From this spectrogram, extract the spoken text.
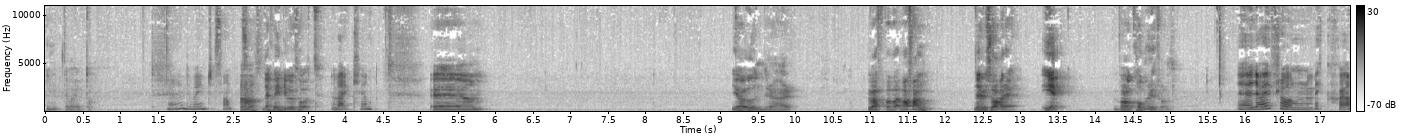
inte vara utan. Ja, det var intressant. Ja, där skiljer vi oss åt. Verkligen. Ehm, jag undrar... Vad, vad, vad fan... När du sa det. Er, var kommer du ifrån? Eh, Jag är från Växjö.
